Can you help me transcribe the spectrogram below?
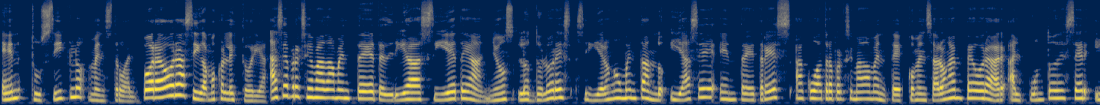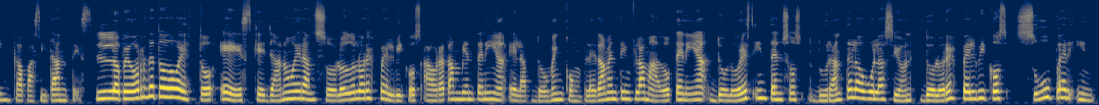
en tu ciclo menstrual. Por ahora sigamos con la historia. Hace aproximadamente, te diría, 7 años, los dolores siguieron aumentando y hace entre 3 a 4 aproximadamente comenzaron a empeorar al punto de ser incapacitantes. Lo peor de todo esto es que ya no eran solo dolores pélvicos, ahora también tenía el abdomen completamente inflamado, tenía dolores intensos durante la ovulación, dolores pélvicos súper intensos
